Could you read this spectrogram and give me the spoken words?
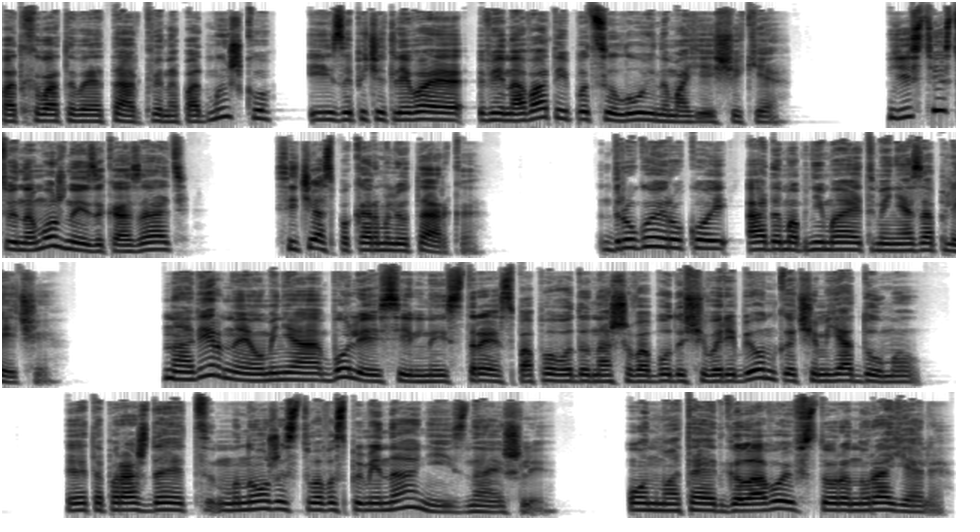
подхватывая Тарквина под мышку и запечатлевая виноватый поцелуй на моей щеке. «Естественно, можно и заказать. Сейчас покормлю Тарка». Другой рукой Адам обнимает меня за плечи. Наверное, у меня более сильный стресс по поводу нашего будущего ребенка, чем я думал. Это порождает множество воспоминаний, знаешь ли. Он мотает головой в сторону рояля.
